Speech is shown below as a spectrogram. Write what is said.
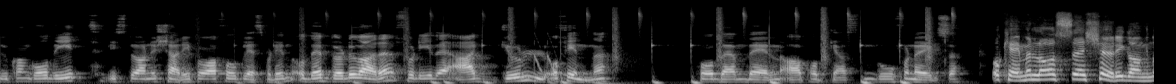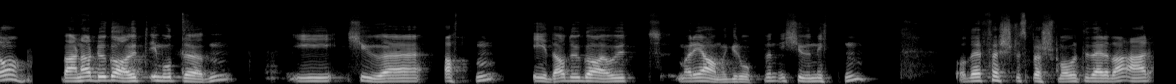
du kan gå dit hvis du er nysgjerrig på hva folk leser for tiden. Og det bør du være, fordi det er gull å finne på den delen av podkasten. God fornøyelse. Ok, men la oss eh, kjøre i gang nå. Bernhard, du ga ut 'Imot døden' i 2018. 18. Ida, du ga jo ut Marianegropen i 2019. Og det første spørsmålet til dere da er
